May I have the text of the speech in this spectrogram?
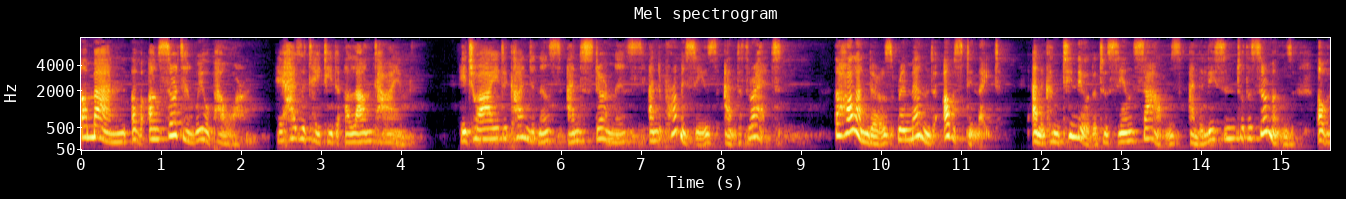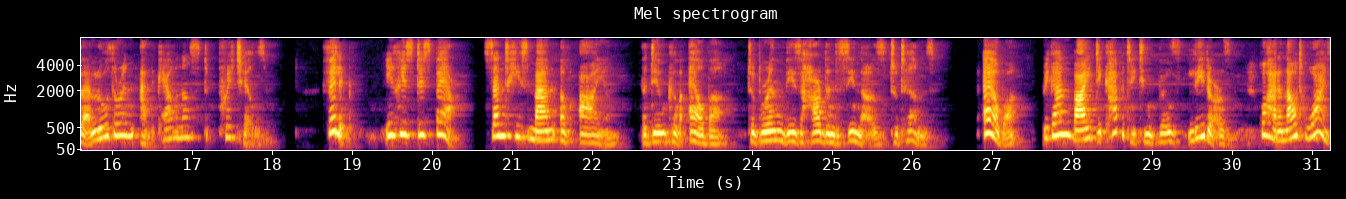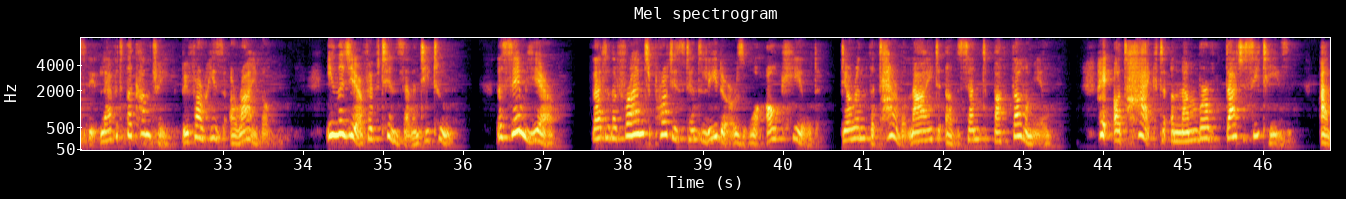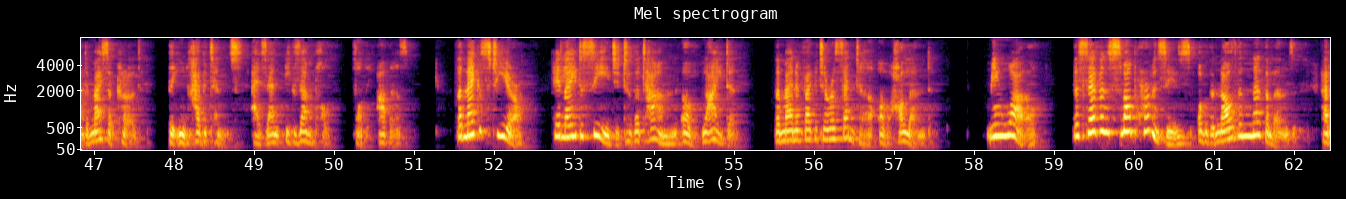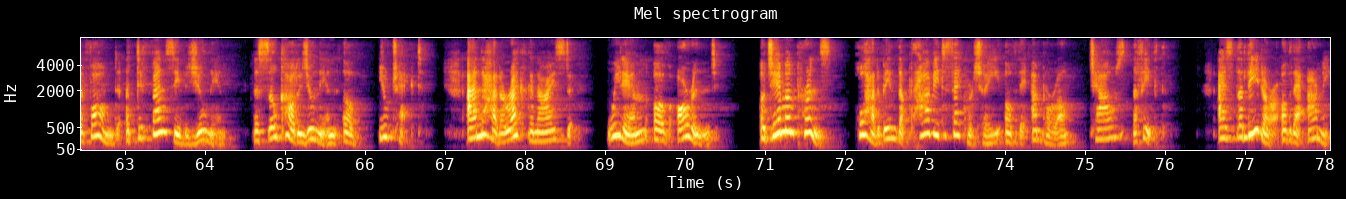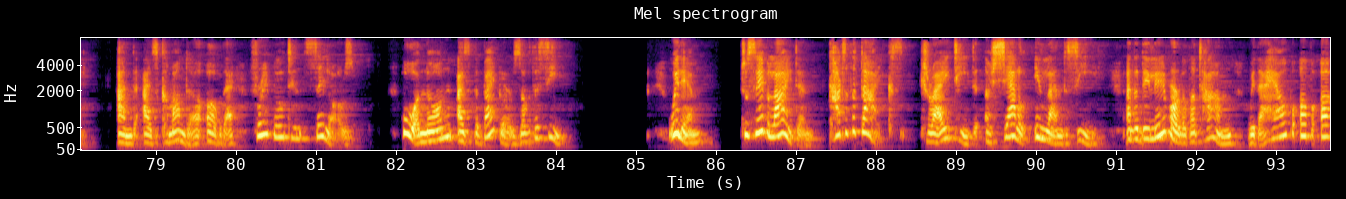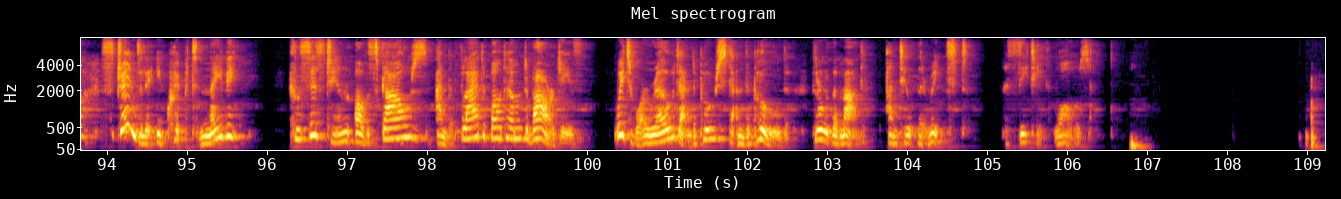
A man of uncertain willpower, he hesitated a long time. He tried kindness and sternness and promises and threats. The Hollanders remained obstinate, and continued to sing psalms and listen to the sermons of their Lutheran and Calvinist preachers. Philip, in his despair, sent his man of iron, the Duke of Alba, to bring these hardened sinners to terms. Alba began by decapitating those leaders who had not wisely left the country before his arrival. In the year 1572, the same year that the French Protestant leaders were all killed during the terrible night of St. Bartholomew, he attacked a number of Dutch cities and massacred the inhabitants as an example for the others. The next year, he laid siege to the town of Leyden the manufacturing center of Holland. Meanwhile, the seven small provinces of the northern Netherlands had formed a defensive union, the so-called Union of Utrecht, and had recognized William of Orange, a German prince who had been the private secretary of the Emperor Charles V, as the leader of their army and as commander of the freebooting sailors, who were known as the beggars of the sea. William, to save Leyden, cut the dikes, created a shallow inland sea, and delivered the town with the help of a strangely equipped navy consisting of scows and flat-bottomed barges, which were rowed and pushed and pulled through the mud until they reached the city walls.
